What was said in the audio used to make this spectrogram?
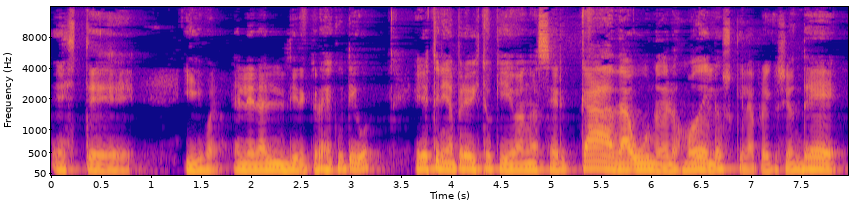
este, y bueno, él era el director ejecutivo, ellos tenían previsto que iban a hacer cada uno de los modelos, que la proyección de,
